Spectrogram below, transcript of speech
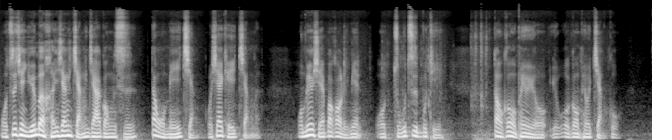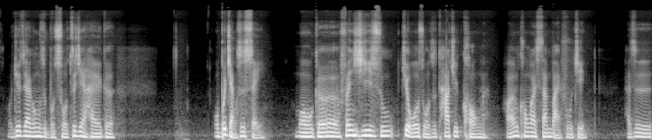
我之前原本很想讲一家公司，但我没讲，我现在可以讲了。我没有写在报告里面，我逐字不提。但我跟我朋友有有我跟我朋友讲过，我觉得这家公司不错。之前还有一个，我不讲是谁。某个分析书，就我所知，他去空啊，好像空在三百附近，还是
